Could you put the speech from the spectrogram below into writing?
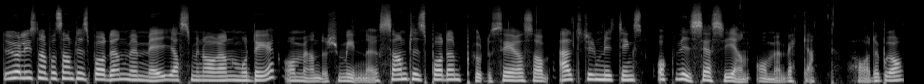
Du har lyssnat på Samtidspodden med mig, Jasmin Aran Modé och med Anders Milner. Samtidspodden produceras av Altitude Meetings och vi ses igen om en vecka. Ha det bra!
